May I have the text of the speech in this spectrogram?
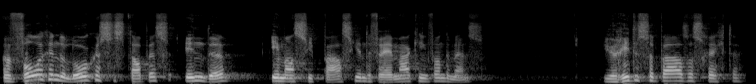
een volgende logische stap is in de emancipatie en de vrijmaking van de mens. Juridische basisrechten,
